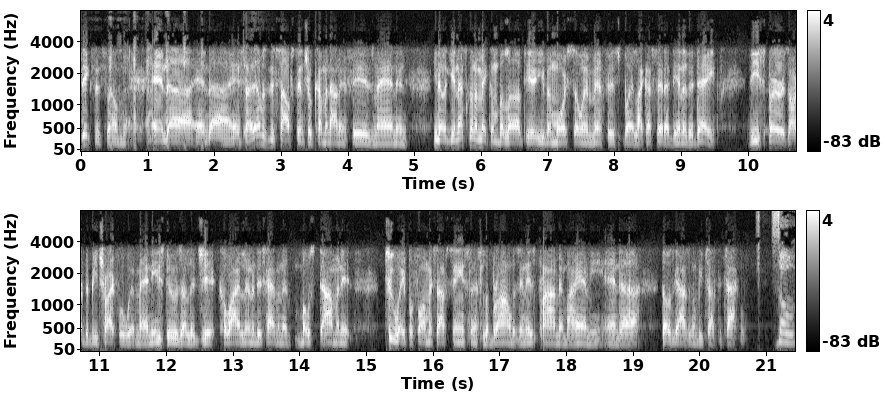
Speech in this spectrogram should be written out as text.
Six or something. And uh, and uh, and so that was the South Central coming out in Fizz, man. And you know, again, that's going to make them beloved here even more so in Memphis. But like I said, at the end of the day, these Spurs aren't to be trifled with, man. These dudes are legit. Kawhi Leonard is having the most dominant two-way performance I've seen since LeBron was in his prime in Miami, and uh, those guys are going to be tough to tackle. So,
